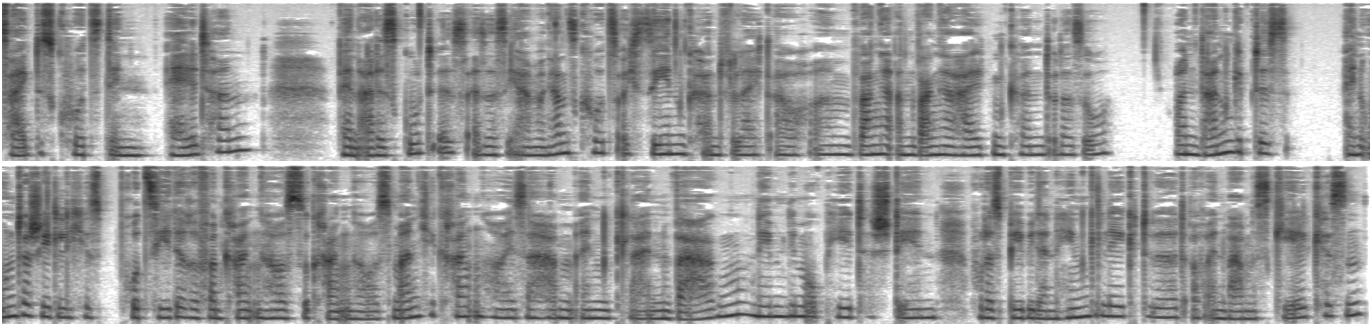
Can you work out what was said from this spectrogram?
zeigt es kurz den Eltern, wenn alles gut ist, also dass ihr einmal ganz kurz euch sehen könnt, vielleicht auch ähm, Wange an Wange halten könnt oder so. Und dann gibt es ein unterschiedliches Prozedere von Krankenhaus zu Krankenhaus. Manche Krankenhäuser haben einen kleinen Wagen neben dem OP-Tisch stehen, wo das Baby dann hingelegt wird auf ein warmes Gelkissen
